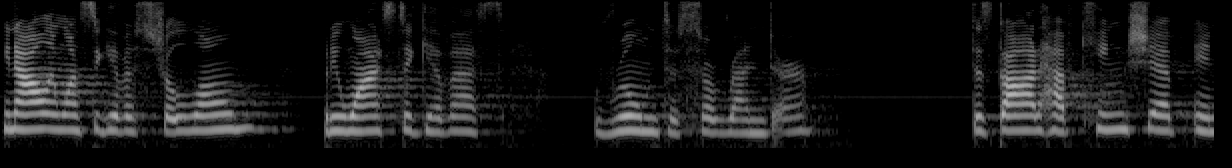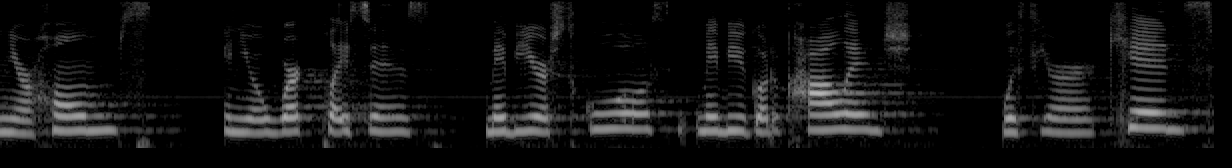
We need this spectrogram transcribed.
He not only wants to give us shalom, but He wants to give us room to surrender. Does God have kingship in your homes, in your workplaces, maybe your schools, maybe you go to college, with your kids,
